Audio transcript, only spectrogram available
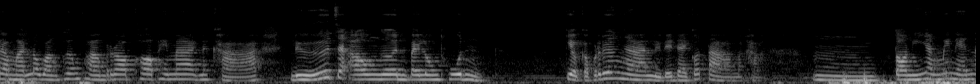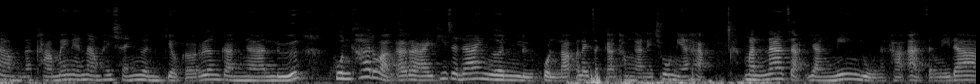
ระมัดระวังเพิ่มความรอบคอบให้มากนะคะ หรือจะเอาเงินไปลงทุนเกี่ยวกับเรื่องงานหรือใด ๆ ก็ตามอะค่ะ ตอนนี้ยังไม่แนะนำนะคะ ไม่แนะนำให้ใช้เงินเกี่ยวกับเรื่องการงาน หรือคุณคาดหวังอะไรที่จะได้เงินหรือผลลัพธ์อะไรจากการทำงานในช่วงนี้ค่ะ มันน่าจะยังนิ่งอยู่นะคะ อาจจะไม่ได้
